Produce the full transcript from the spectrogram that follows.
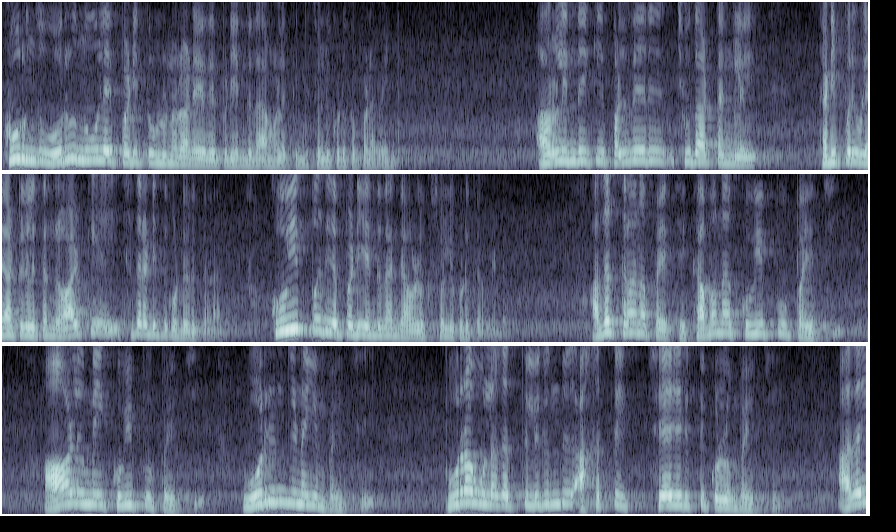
கூர்ந்து ஒரு நூலை படித்து உள்ளுணர்வு அடைவது எப்படி என்று தான் அவர்களுக்கு இன்று சொல்லிக் கொடுக்கப்பட வேண்டும். அவர்கள் இன்றைக்கு பல்வேறு சூதாட்டங்களில் கடிப்பறி விளையாட்டுகளில் தங்கள் வாழ்க்கையை சிதறடித்து கொண்டிருக்கிறார். குவிப்பது எப்படி என்று தான் அவளுக்கு சொல்லிக் கொடுக்க வேண்டும். அதற்கான பயிற்சி கவன குவிப்பு பயிற்சி ஆளுமை குவிப்பு பயிற்சி ஒருங்கிணையும் பயிற்சி புற உலகத்திலிருந்து அகத்தை சேகரித்து கொள்ளும் பயிற்சி அதை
